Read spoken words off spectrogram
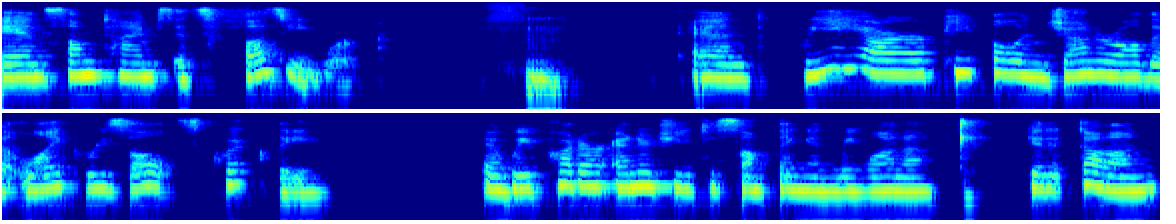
And sometimes it's fuzzy work. Hmm. And we are people in general that like results quickly. And we put our energy to something and we want to get it done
